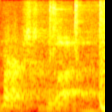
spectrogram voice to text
First Blood.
